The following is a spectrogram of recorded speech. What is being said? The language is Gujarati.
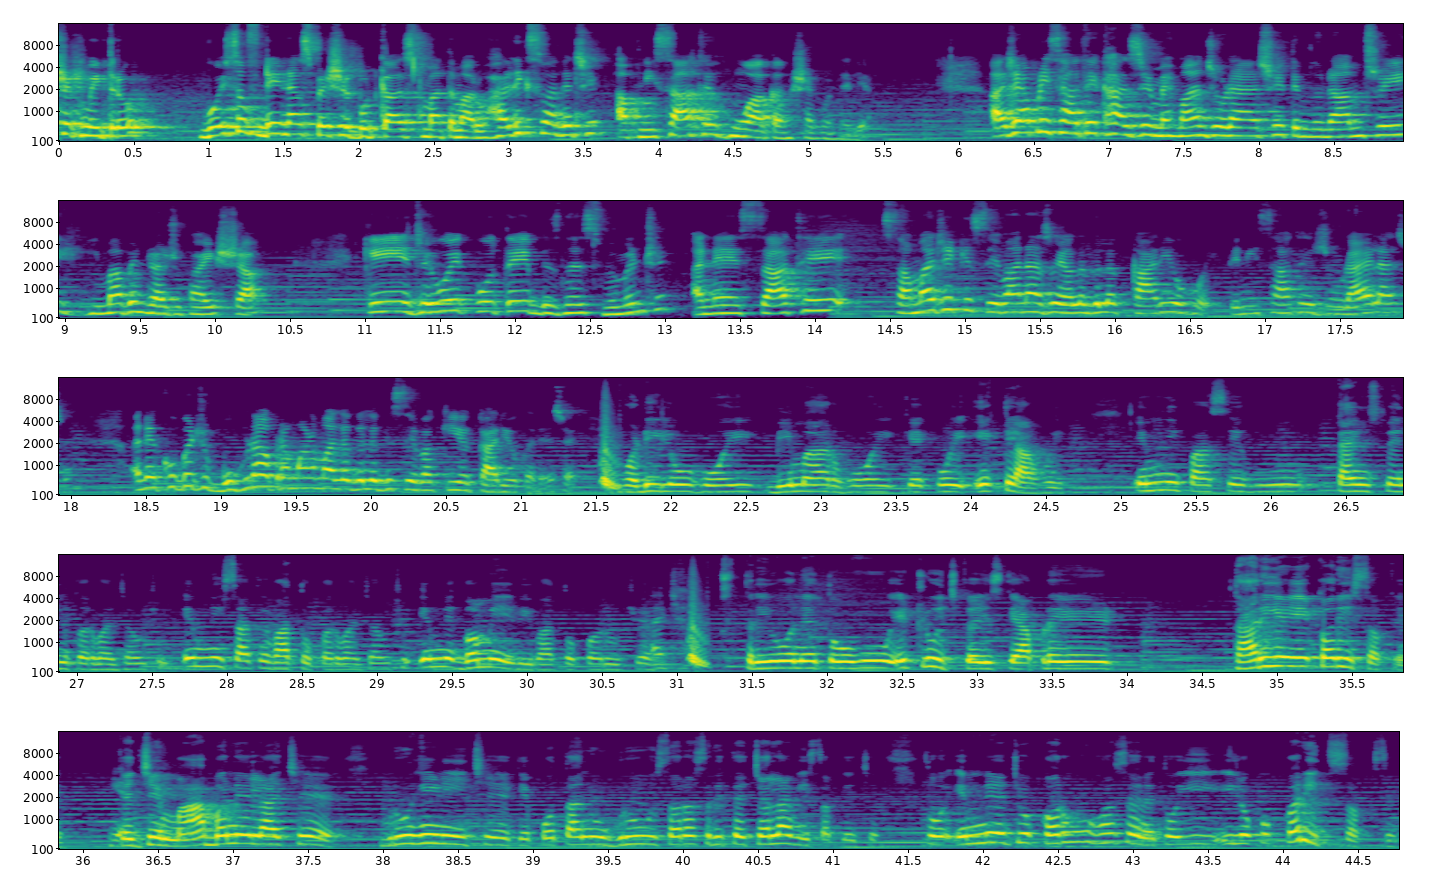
દર્શક મિત્રો વોઇસ ઓફ ડેના સ્પેશિયલ પોડકાસ્ટમાં તમારું હાર્દિક સ્વાગત છે. આપની સાથે હું આકાંક્ષા ગુંડલિયા આજે આપણી સાથે ખાસ જે મહેમાન જોડાયા છે, તેમનું નામ છે હિમાબેન રાજુભાઈ શાહ, કે જેઓ એક પોતે બિઝનેસ વુમન છે અને સાથે સામાજિક સેવાના જે અલગ અલગ કાર્યો હોય તેની સાથે જોડાયેલા છે અને ખૂબ જ બહોળા પ્રમાણમાં અલગ અલગ સેવાકીય કાર્યો કરે છે. વડીલો હોય, બીમાર હોય કે કોઈ એકલા હોય એમની પાસે હું ટાઈમ સ્પેન્ડ કરવા જાઉં છું એમની સાથે વાતો કરવા જાઉં છું એમને ગમે એવી વાતો કરું છું સ્ત્રીઓને તો હું એટલું જ કહીશ કે આપણે ધારીએ એ કરી શકે કે જે મા બનેલા છે ગૃહિણી છે કે પોતાનું ગૃહ સરસ રીતે ચલાવી શકે છે તો એમને જો કરવું હશે ને તો એ લોકો કરી જ શકશે.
